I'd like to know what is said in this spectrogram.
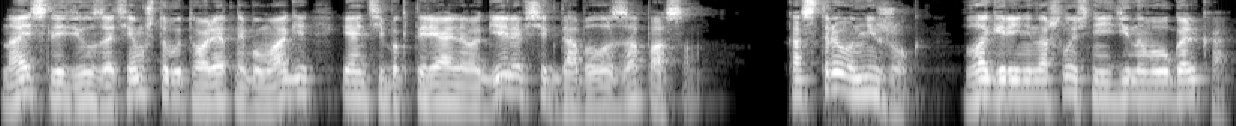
Найт следил за тем, чтобы туалетной бумаги и антибактериального геля всегда было с запасом. Костры он не жег, в лагере не нашлось ни единого уголька.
